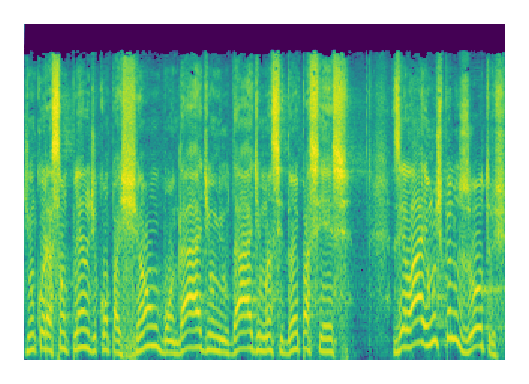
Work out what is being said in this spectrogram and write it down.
de um coração pleno de compaixão, bondade, humildade, mansidão e paciência. Zelai uns pelos outros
